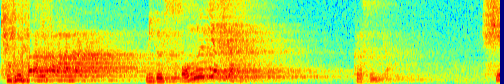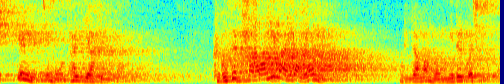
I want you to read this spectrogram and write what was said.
죽은 사람이 살아난다? 믿을 수 없는 이야기 같습니다. 그렇습니다. 쉽게 믿지 못할 이야기입니다. 그것에 사람이 말이라면 우리는 아마 못 믿을 것입니다.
